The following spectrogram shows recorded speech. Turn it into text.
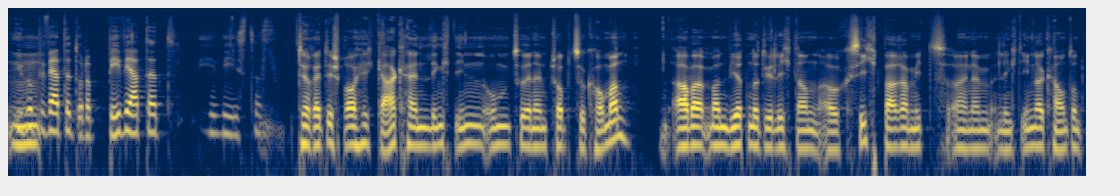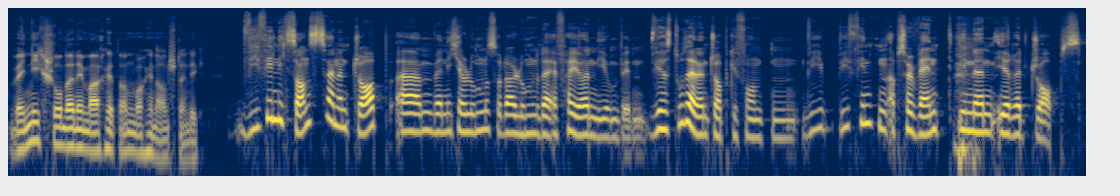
mhm. überbewertet oder bewertet? Wie, wie ist das? Theoretisch brauche ich gar kein LinkedIn, um zu einem Job zu kommen. Aber man wird natürlich dann auch sichtbarer mit einem LinkedIn-Account und wenn ich schon eine mache, dann mache ich ihn anständig. Wie finde ich sonst so einen Job, ähm, wenn ich Alumnus oder Alumna der FH Neum bin? Wie hast du deinen Job gefunden? Wie, wie finden AbsolventInnen ihre Jobs?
